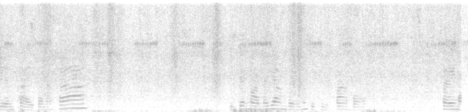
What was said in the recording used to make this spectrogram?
เรียนใส่ก่อนนะคะ อีกจักน่อยมายามเบอร์มันจะถือป้าบอใส่หมก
